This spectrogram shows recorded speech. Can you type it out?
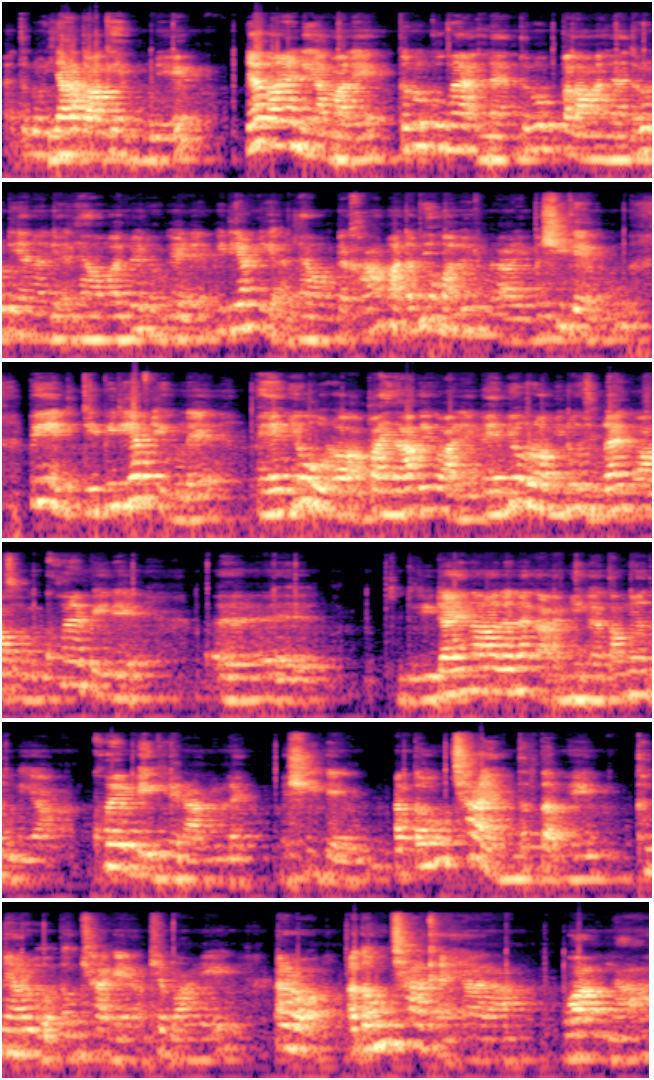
အဲသူတို့ရသွားခဲ့မှုတွေ ရသွားတဲ့နေရာမှာလည်းသူတို့ကိုကန်အလန်သူတို့ပလာအလန်သူတို့ DNN တွေအလန်ဝိုင်းလွှင့်ထုတ်ခဲ့တယ် PDF တွေအလန်ကိုတခါမှတစ်မျိုးမှလွှင့်ထုတ်တာတွေမရှိခဲ့ဘူးပြီးရင်ဒီ PDF တွေကိုလည်းဘယ်မျိုးတော့အပိုင်သားပေးပါလဲဘယ်မျိုးတော့မင်းတို့ယူလိုက်သွားဆိုပြီးခွဲပေးတဲ့အဲဒီတိုင်းသားလက်နက်ကအမြင်ကတောင်းရသူတွေကခွဲပေးခဲ့တာမျိုးလည်းမရှိခဲ့ဘူးအတုံးချရင်တသက်ပဲခင်ဗျားတို့အတုံးချခဲ့တာဖြစ်ပါတယ်အဲ့တော့အတုံးချခံရတာဝါလား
